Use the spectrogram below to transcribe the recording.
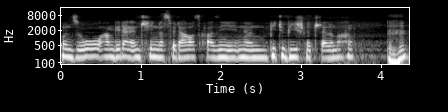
Und so haben wir dann entschieden, dass wir daraus quasi eine B2B-Schnittstelle machen. Mhm.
